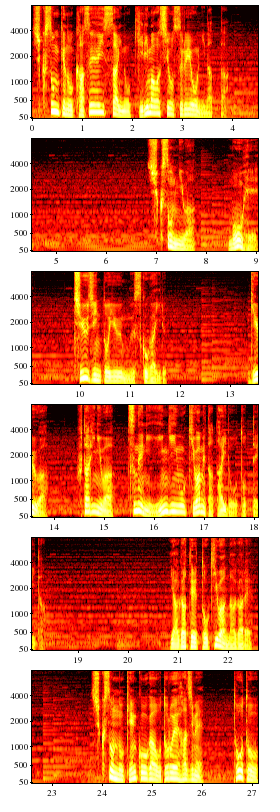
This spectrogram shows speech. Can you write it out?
祝孫家の家政一切の切り回しをするようになった。祝孫には毛兵中人という息子がいる。牛は二人には常に陰銀を極めた態度をとっていた。やがて時は流れ祝孫の健康が衰え始めとうとう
